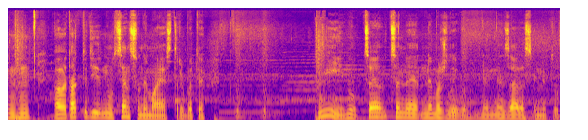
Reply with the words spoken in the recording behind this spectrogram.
Угу. Але так тоді, ну, сенсу немає стрибати. Ні, ну це, це не, неможливо. Не, не зараз і не тут.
